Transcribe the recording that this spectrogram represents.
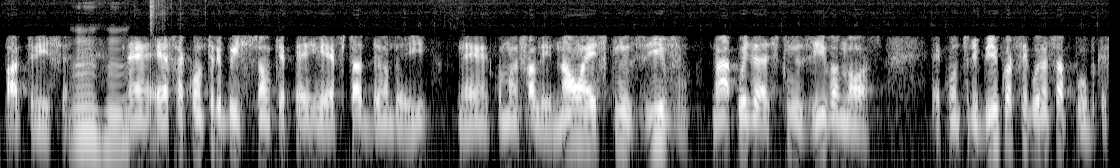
Patrícia, uhum. né, essa contribuição que a PRF está dando aí, né, como eu falei, não é exclusivo, não é uma coisa exclusiva nossa é contribuir com a segurança pública,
